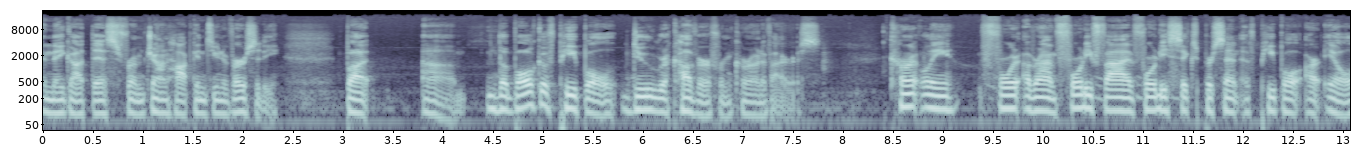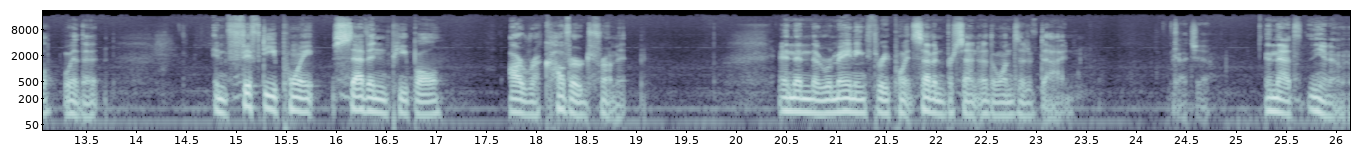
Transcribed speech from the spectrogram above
and they got this from John Hopkins University. But um, the bulk of people do recover from coronavirus. Currently, for around 45 46% of people are ill with it, and 50.7 people are recovered from it. And then the remaining 3.7% are the ones that have died. Gotcha. And that's, you know,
